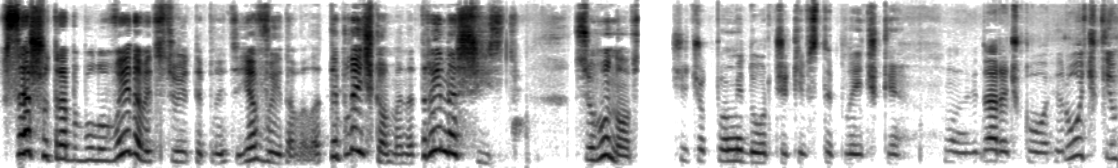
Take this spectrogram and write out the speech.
все, що треба було видавити з цієї теплиці, я видавила. Тепличка в мене 3 на 6. Всього на Чічок помідорчиків з теплички. Вон відеречко огірочків.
